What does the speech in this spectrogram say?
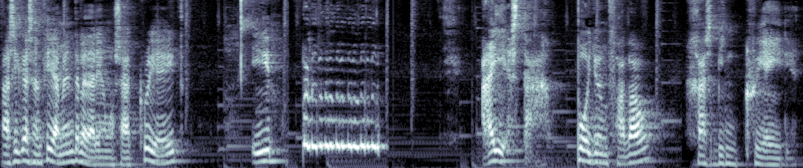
Así que sencillamente le daríamos a Create y... Ahí está, pollo enfadado has been created.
